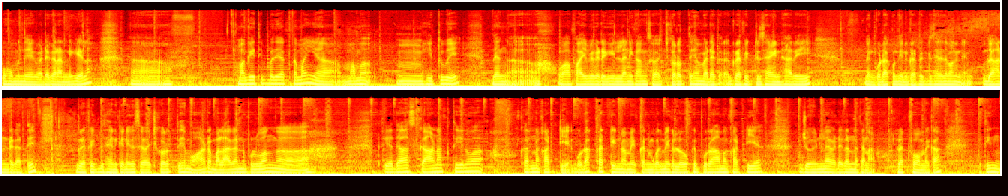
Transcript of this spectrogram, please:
කොහොමදේ වැඩ කරන්න කියලා? මගේ තිබ්බ දෙයක් තමයි මම හිතුවේ. දැන් වාෆයිකට ගිල්ල නිකං සච් කරොත් එහෙම වැඩ ග්‍රෆික් ඩිසයින් හරි දැ ගොඩක් තින ග්‍රෆික් ඩිසයින ම උදාහන්ට ගත්තේ. ග්‍රෆික් ඩිසයින් කෙනෙක සර්ච් කරොත්තේ මවාට බලාගන්න පුළුවන් ප්‍රියදස් ගානක් තියෙනවා කරන කටිය ගොඩක් කටින්න මේ කරනකොද මේක ලෝක පුරාම කට්ටිය ජොයින්ල වැඩ කරන්න තන පලට්ෆෝර්ම් එක ඉතින්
